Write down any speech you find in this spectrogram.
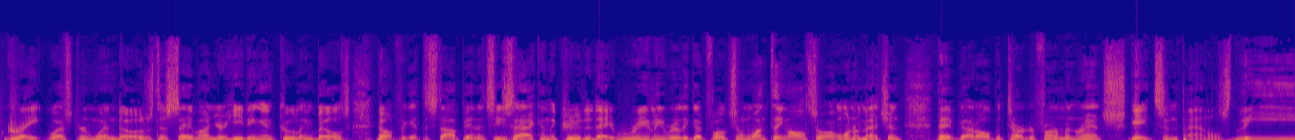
great Western windows to save on your heating and cooling bills. Don't forget to stop in and see Zach and the crew today. Really, really good folks. And one thing also I want to mention, they've got all the Tarter Farm and Ranch gates and panels. The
